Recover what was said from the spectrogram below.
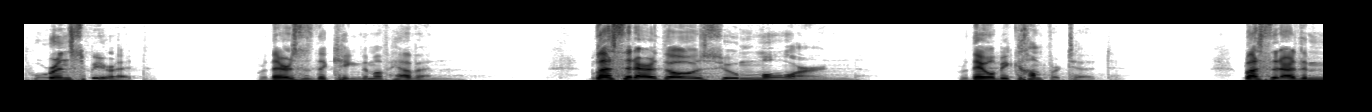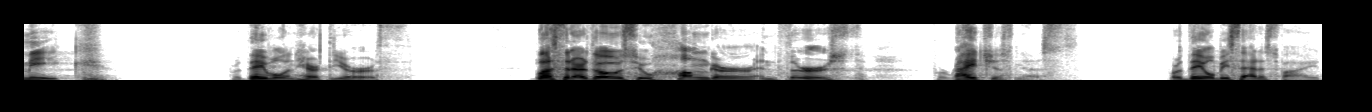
poor in spirit, for theirs is the kingdom of heaven. Blessed are those who mourn, for they will be comforted. Blessed are the meek, for they will inherit the earth. Blessed are those who hunger and thirst for righteousness, for they will be satisfied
